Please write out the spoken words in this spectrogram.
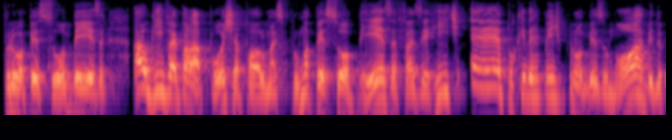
para uma pessoa obesa. Alguém vai falar, poxa, Paulo, mas para uma pessoa obesa fazer HIIT? É, porque de repente para um obeso mórbido,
